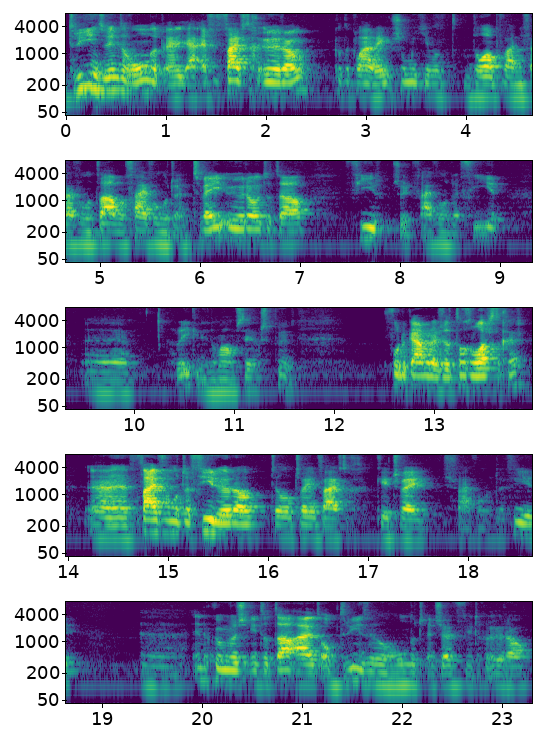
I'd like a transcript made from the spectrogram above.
2300 en ja, even 50 euro. Ik had een klein rekensommetje, want de lampen waren niet 512, maar 502 euro totaal. 4, sorry, 504. reken is normaal mijn sterkste punt. Voor de camera is dat toch lastiger. 504 euro, 252 keer 2 is 504. Uh, en dan komen we dus in totaal uit op 2347 euro.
